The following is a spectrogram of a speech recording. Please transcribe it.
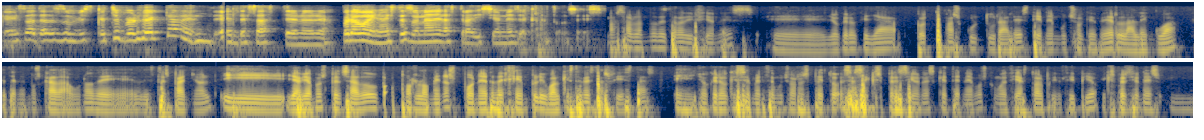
Que eso te haces un bizcocho perfectamente. El desastre, no, no. Pero bueno, esta es una de las tradiciones de acá, entonces. Más hablando de tradiciones, eh, yo creo que ya por temas culturales tiene mucho que ver la lengua que tenemos cada uno de, de este español y, y habíamos pensado por lo menos poner de ejemplo, igual que están estas fiestas, eh, yo creo que se merece mucho respeto esas expresiones que tenemos, como decías tú al principio, expresiones muy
